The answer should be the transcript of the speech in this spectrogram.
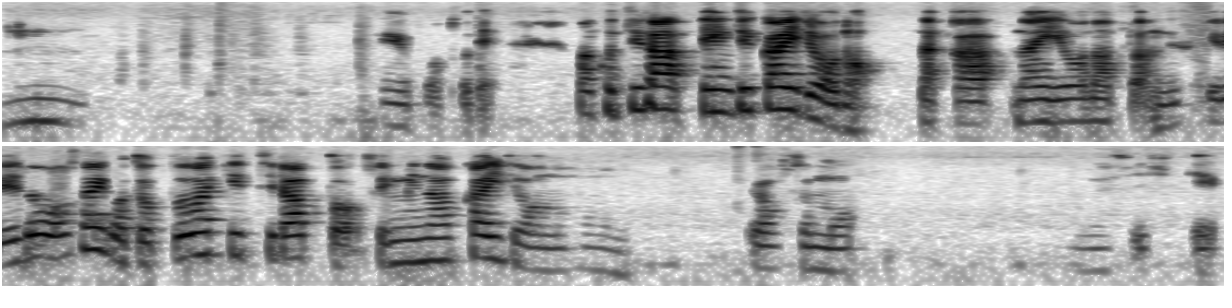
うん。ということで、まあ、こちら展示会場の中、内容だったんですけれど、最後ちょっとだけちらっとセミナー会場の方の様子もお話しして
